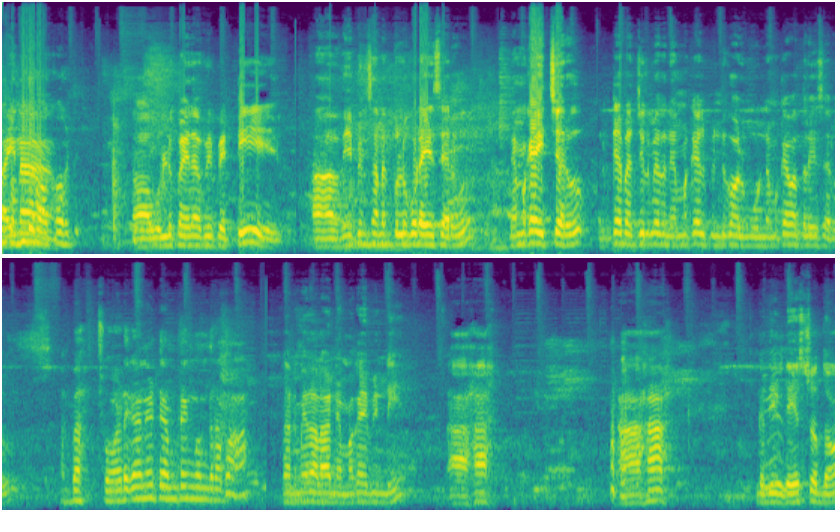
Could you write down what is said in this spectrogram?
పైన ఉల్లిపాయలు అవి పెట్టి వేపిన శనగలు కూడా వేశారు. నిమ్మకాయ ఇచ్చారు. మిరపకాయ బజ్జీల మీద నిమ్మకాయలు పిండుకోవాలి మూడు నిమ్మకాయ వద్దలు వేశారు. అబ్బా చూడగానే టెంప్టింగ్ ఉందిరా దాని మీద అలా నిమ్మకాయ పిండి. ఆహా ఆహా. ఇంకా దీని టేస్ట్ చూద్దాం.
